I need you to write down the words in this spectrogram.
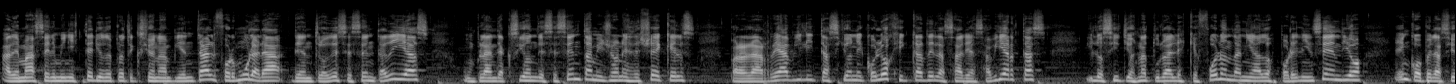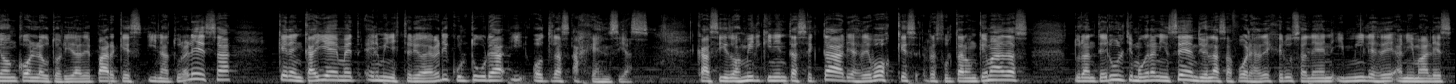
Además, el Ministerio de Protección Ambiental formulará dentro de 60 días un plan de acción de 60 millones de shekels para la rehabilitación ecológica de las áreas abiertas y los sitios naturales que fueron dañados por el incendio en cooperación con la Autoridad de Parques y Naturaleza, Keren Kayemet, el Ministerio de Agricultura y otras agencias. Casi 2.500 hectáreas de bosques resultaron quemadas durante el último gran incendio en las afueras de Jerusalén y miles de animales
